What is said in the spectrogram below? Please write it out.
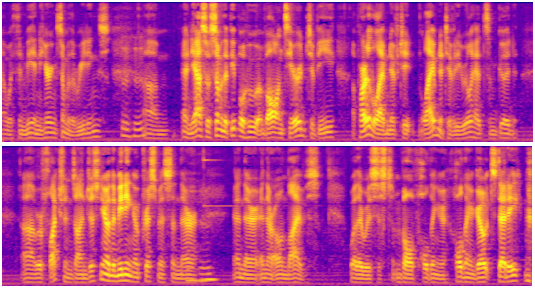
uh, within me, and hearing some of the readings, um, and yeah, so some of the people who volunteered to be a part of the live nativity, live nativity really had some good. Uh, reflections on just you know the meaning of Christmas and their and their in their own lives whether it was just involved holding a holding a goat steady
